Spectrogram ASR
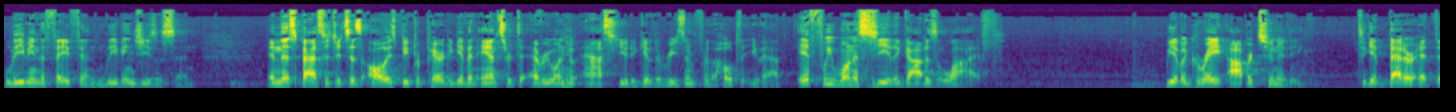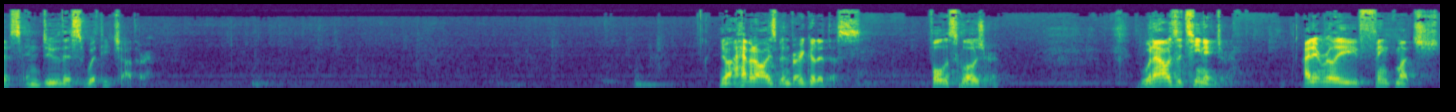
leaving the faith in, leaving Jesus in. In this passage, it says, Always be prepared to give an answer to everyone who asks you to give the reason for the hope that you have. If we want to see that God is alive, we have a great opportunity to get better at this and do this with each other. You know, I haven't always been very good at this. Full disclosure. When I was a teenager, I didn't really think much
